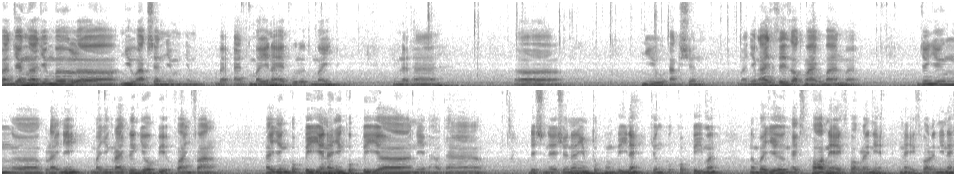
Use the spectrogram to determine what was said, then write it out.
បាទអញ្ចឹងយើងមើល new action ខ្ញុំខ្ញុំ add ថ្មីណា add folder ថ្មីខ្ញុំដាក់ថាអឺ new action បាទយើងអាចសរសេរសរខ្មែរក៏បានបាទអញ្ចឹងយើងកន្លែងនេះបាទយើង right click យកពាក្យ find file ហើយយើង copy ណាយើង copy នេះហៅថា destination ណាខ្ញុំទុកក្នុង D ណាអញ្ចឹង copy មកដើម្បីយើង export នេះ export កន្លែងនេះនេះ export កន្លែងនេះណា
